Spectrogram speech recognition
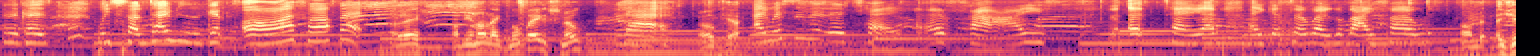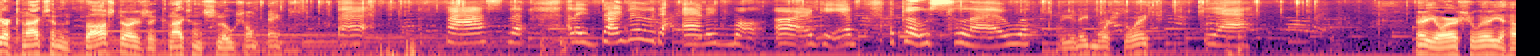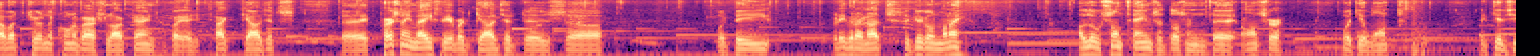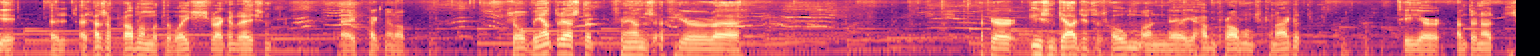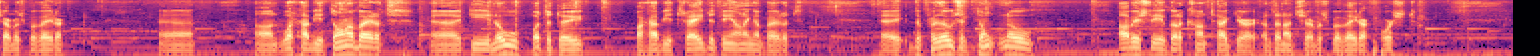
Because we sometimes get off of it. All right. And you not like mobiles? No? Yeah. Okay. I wish it was ten, five, uh, ten. I get to move my phone. And is your connection fast or is your connection slow sometimes? Any more uh, games. It goes slow. Do you need more storage? Yeah. There you are. So there you have it during the coronavirus lockdown about tech gadgets. Uh, personally, my favourite gadget is uh, would be, believe it or not, the Google Mini. Although sometimes it doesn't uh, answer what you want. It gives you. It, it has a problem with the voice recognition, uh, picking it up. So be interested, friends, if you're uh, if you're using gadgets at home and uh, you're having problems connected to your internet service provider. Uh, and what have you done about it? Uh, do you know what to do, or have you tried to do anything about it? Uh, the, for those that don't know, obviously you've got to contact your internet service provider first,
